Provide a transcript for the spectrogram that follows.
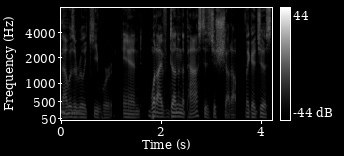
That was a mm-hmm. really key word. And what I've done in the past is just shut up. Like I just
